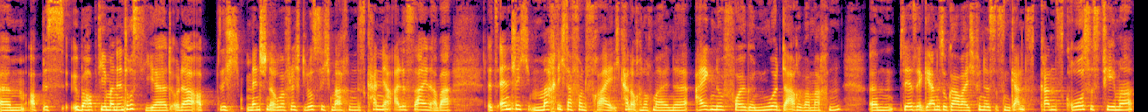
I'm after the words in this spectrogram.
Ähm, ob es überhaupt jemand interessiert oder ob sich Menschen darüber vielleicht lustig machen. Das kann ja alles sein, aber letztendlich mach dich davon frei. Ich kann auch noch mal eine eigene Folge nur darüber machen, ähm, sehr sehr gerne sogar, weil ich finde, es ist ein ganz ganz großes Thema,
